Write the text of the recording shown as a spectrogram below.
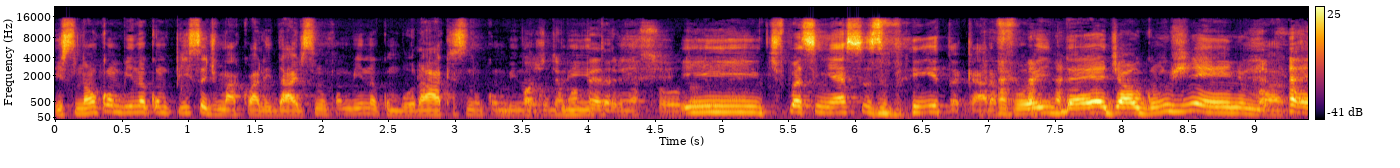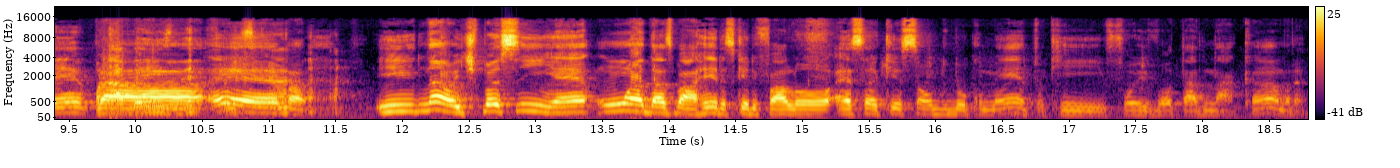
Isso não combina com pista de má qualidade, isso não combina com buraco, isso não combina Pode com ter brita. uma pedrinha solta. E, ali, né? tipo assim, essas britas, cara, foi ideia de algum gênio, mano. É, pra... parabéns, né? É, mano. E não, e tipo assim, é uma das barreiras que ele falou, essa questão do documento que foi votado na Câmara.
